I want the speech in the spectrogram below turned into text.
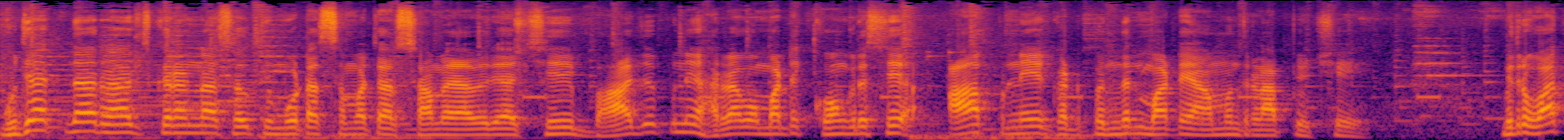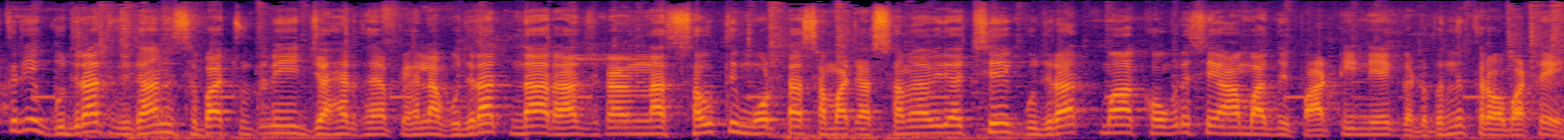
ગુજરાતના રાજકારણના સૌથી મોટા સમાચાર સામે આવી રહ્યા છે. ભાજપને હરાવવા માટે કોંગ્રેસે આપને ગઠબંધન માટે આમંત્રણ આપ્યું છે. મિત્રો, વાત કરીએ ગુજરાત વિધાનસભા ચૂંટણી જાહેર થયા પહેલાં ગુજરાતના રાજકારણના સૌથી મોટા સમાચાર સામે આવી રહ્યા છે. ગુજરાતમાં કોંગ્રેસે આમ આદમી પાર્ટીને ગઠબંધન કરવા માટે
